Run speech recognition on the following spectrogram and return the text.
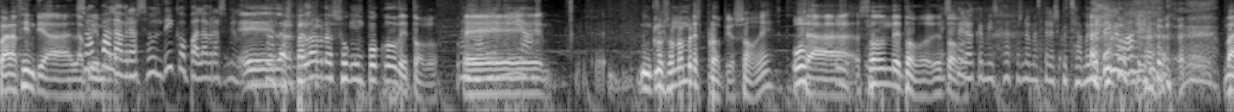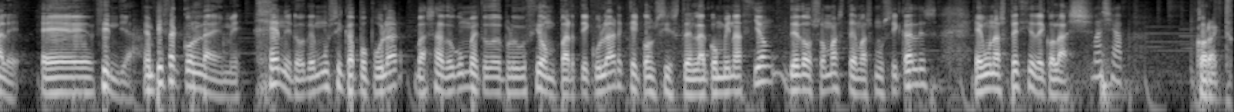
Para Cintia, la ¿son primera. palabras Uldic o palabras? Eh, las palabras son un poco de todo. Ay, madre Eh, incluso nombres propios son, ¿eh? o sea, son de todo, de todo. Espero que mis jefes no me estén escuchando. Continúa. Vale, eh, Cintia, empieza con la M. Género de música popular basado en un método de producción particular que consiste en la combinación de dos o más temas musicales en una especie de collage. Mashup. Correcto.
